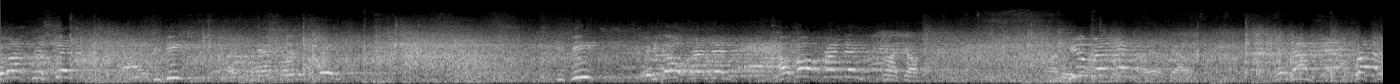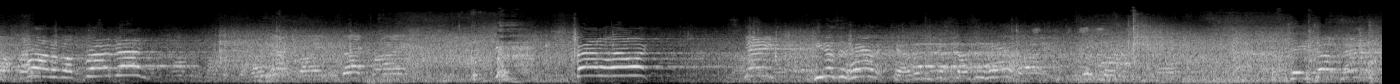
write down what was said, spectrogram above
Come on, Christian. Too deep. Let them have time to space. Too deep. Way to go, Brendan. How about Brendan? Come on, Joe. You, Brendan. Oh, yeah, Alex. You gotta get in of. Front of him, Brendan! Back, Brian. Back, Brian. Battle, Alex! Skate. He doesn't have it, Kevin. He just doesn't have it. Change up, man.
